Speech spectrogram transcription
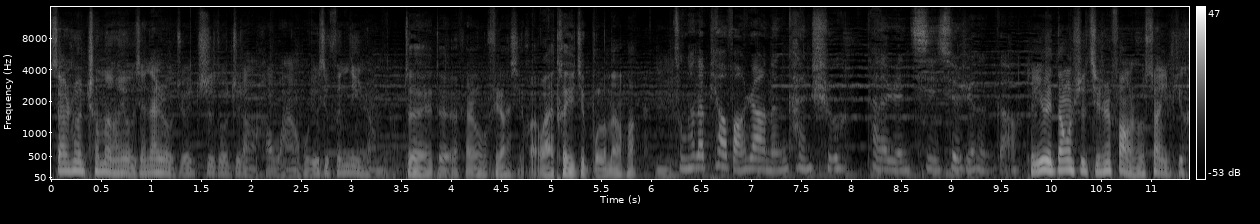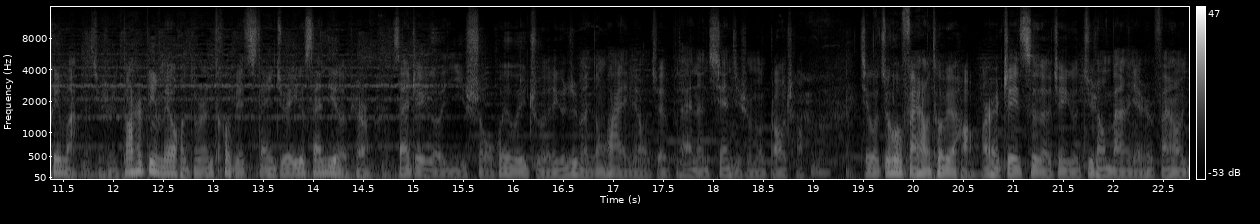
虽然说成本很有限，但是我觉得制作质量毫不含糊，尤其分镜上面。对对，反正我非常喜欢，我还特意去补了漫画。嗯从它的票房上能看出，它的人气确实很高。对，因为当时其实放的时候算一匹黑马，其实当时并没有很多人特别期待，因为觉得一个三 D 的片儿，在这个以手绘为主的一个日本动画里面，我觉得不太能掀起什么高潮。结果最后反响特别好，而且这次的这个剧场版也是反响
